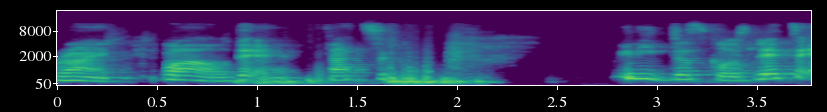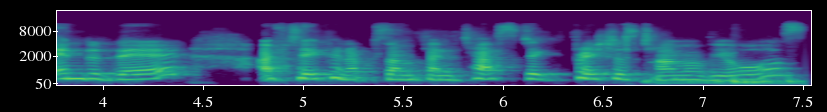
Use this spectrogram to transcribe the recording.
Right. Well there that's a we need discourse. Let's end it there. I've taken up some fantastic, precious time of yours.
